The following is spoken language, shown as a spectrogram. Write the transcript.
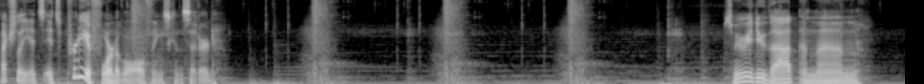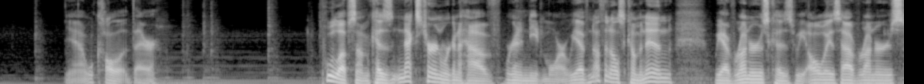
Actually, it's it's pretty affordable, all things considered. So maybe we do that, and then... Yeah, we'll call it there. Pool up some, because next turn we're going to have... We're going to need more. We have nothing else coming in. We have runners, because we always have runners.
